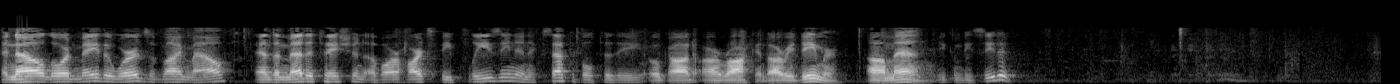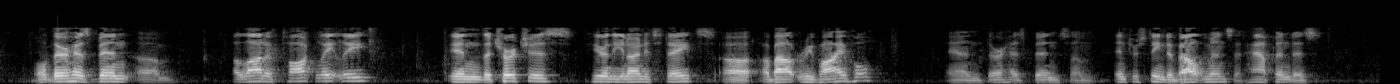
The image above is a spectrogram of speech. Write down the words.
And now, Lord, may the words of my mouth and the meditation of our hearts be pleasing and acceptable to Thee, O God, our rock and our Redeemer. Amen. You can be seated. Well, there has been um, a lot of talk lately in the churches here in the United States uh, about revival, and there has been some interesting developments that happened as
